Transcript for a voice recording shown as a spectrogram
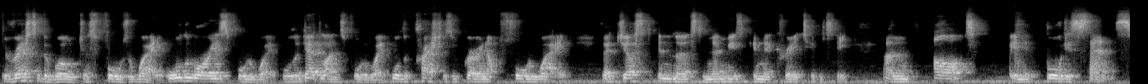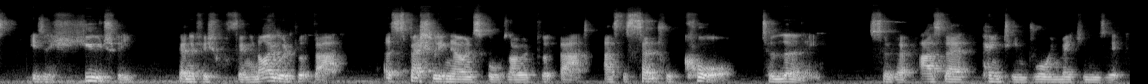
the rest of the world just falls away. All the worries fall away. All the deadlines fall away. All the pressures of growing up fall away. They're just immersed in their music, in their creativity. And art, in the broadest sense, is a hugely beneficial thing. And I would put that, especially now in schools, I would put that as the central core to learning so that as they're painting, drawing, making music,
